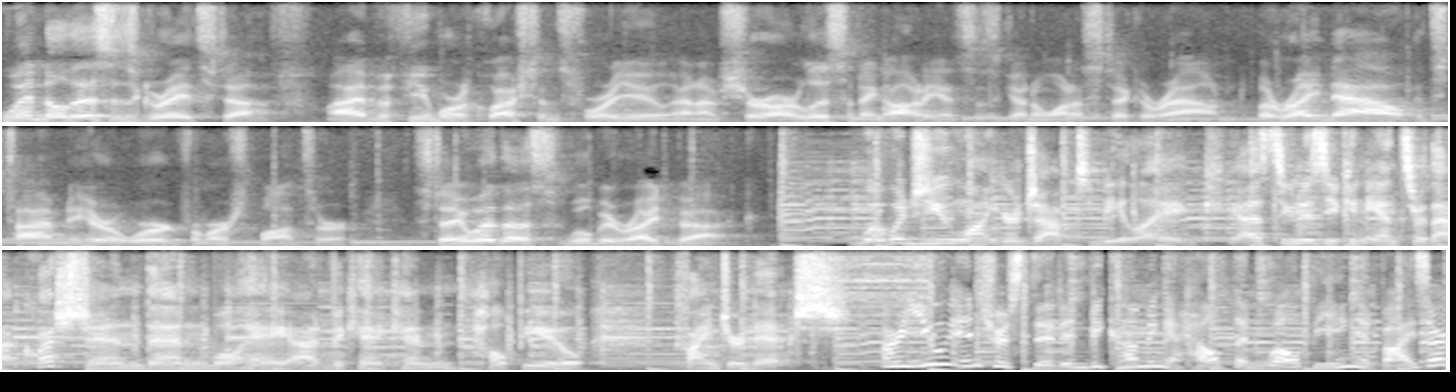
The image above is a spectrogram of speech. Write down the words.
Wendell, this is great stuff. I have a few more questions for you, and I'm sure our listening audience is going to want to stick around. But right now, it's time to hear a word from our sponsor. Stay with us, we'll be right back. What would you want your job to be like? As soon as you can answer that question, then, well, hey, Advocate can help you find your niche. Are you interested in becoming a health and well-being advisor?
